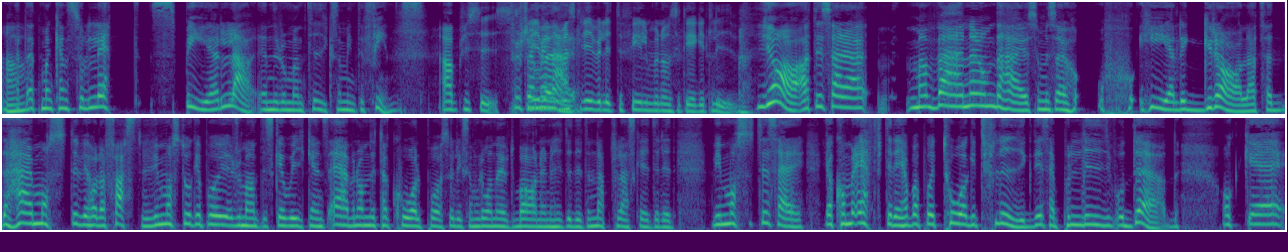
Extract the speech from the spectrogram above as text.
Ja, Att, att man kan så lätt spela en romantik som inte finns. Ja precis. Menar? man skriver lite filmen om sitt eget liv. Ja, att det är så här, man värnar om det här som en så här Oh, helig graal. Att så här, det här måste vi hålla fast vid. Vi måste åka på romantiska weekends även om det tar kål på oss och liksom låna ut barnen och hit och dit en nappflaska hit och dit. Vi måste så här, jag kommer efter dig, hoppa på ett tåg, ett flyg. Det är så här på liv och död. Och eh,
